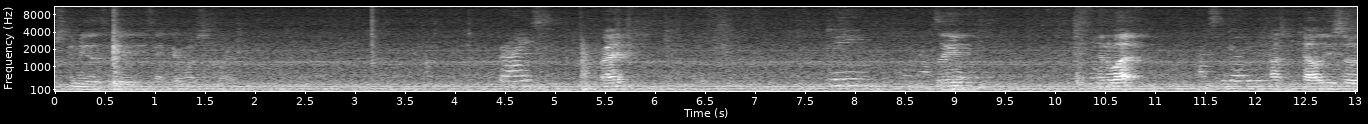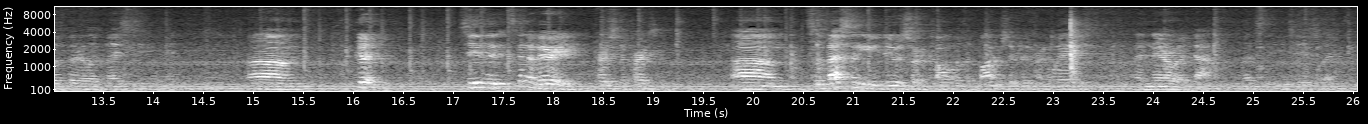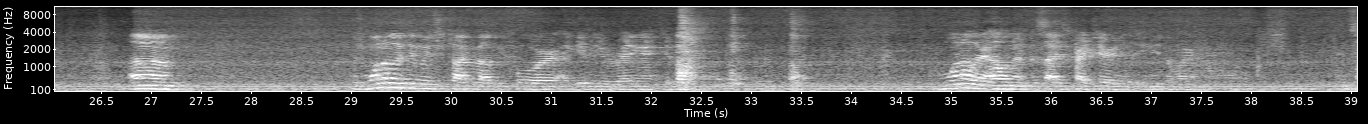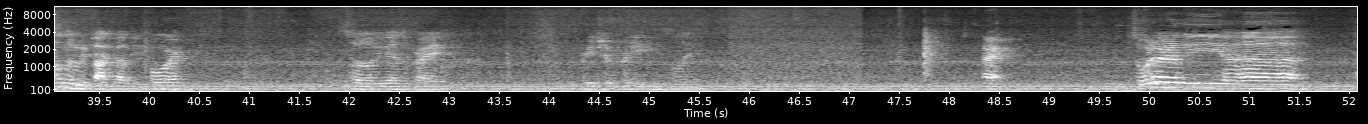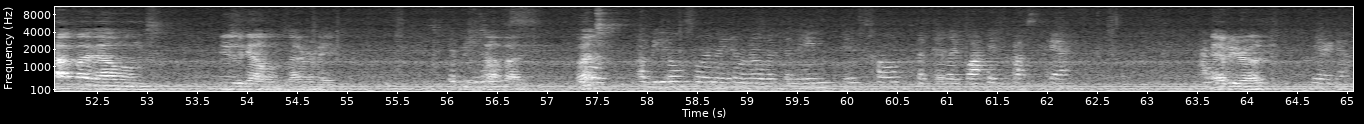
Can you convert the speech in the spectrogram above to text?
Just give me the three that you think are most important. Price, Right? clean, and Clean. And what? Hospitality. Hospitality, so if they're like nice people. Um, good. See, the- it's gonna vary person to person. Um, so the best thing you can do is sort of come up with a bunch of different ways and narrow it down. That's the easiest way. Um, there's one other thing we should talk about before I give you a writing activity. One other element besides criteria that you need to learn. And something we've talked about before, so you guys probably reach it pretty easily. Alright. So what are the uh, top five albums, music albums I ever made? The Beatles. Top five. What? A Beatles one, I don't know what the name is called, but they're like walking across the path. I don't- Abbey Road? There we go.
